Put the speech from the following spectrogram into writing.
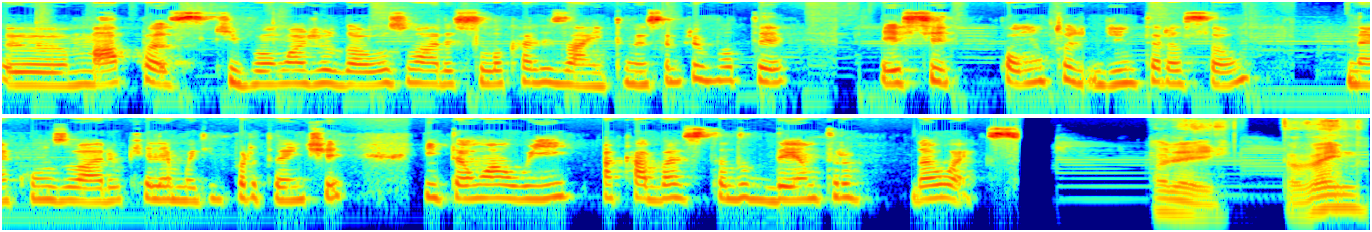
Uh, mapas que vão ajudar o usuário a se localizar. Então eu sempre vou ter esse ponto de interação né, com o usuário que ele é muito importante. Então a Wii acaba estando dentro da UX. Olha aí, tá vendo?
